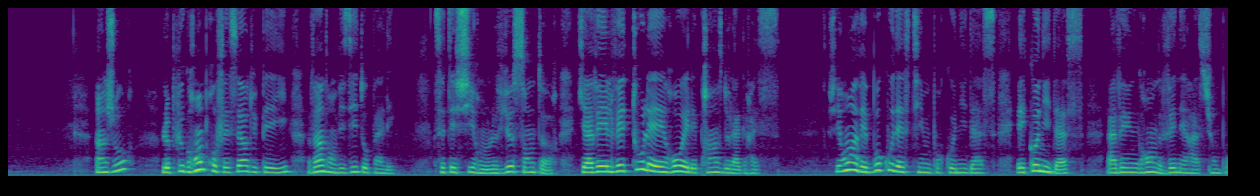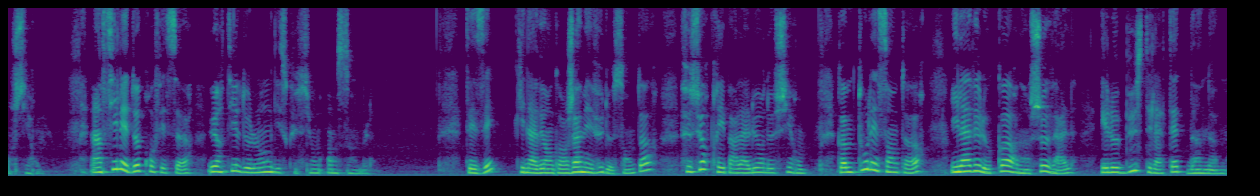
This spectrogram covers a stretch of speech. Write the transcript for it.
Un jour, le plus grand professeur du pays vint en visite au palais. C'était Chiron, le vieux centaure, qui avait élevé tous les héros et les princes de la Grèce. Chiron avait beaucoup d'estime pour Conidas, et Conidas avait une grande vénération pour Chiron. Ainsi les deux professeurs eurent-ils de longues discussions ensemble. Thésée, qui n'avait encore jamais vu de centaure, fut surpris par l'allure de Chiron. Comme tous les centaures, il avait le corps d'un cheval et le buste et la tête d'un homme.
